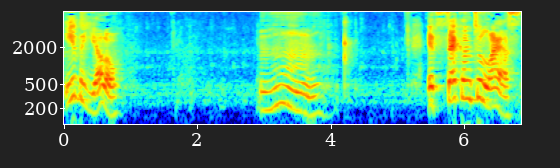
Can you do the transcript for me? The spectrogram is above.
eat the yellow. Mm. It's second to last.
